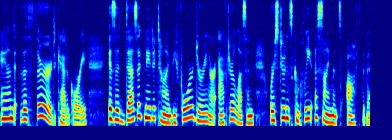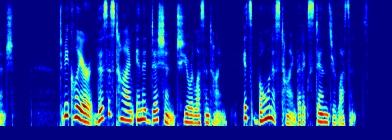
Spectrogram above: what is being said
And the third category is a designated time before, during, or after a lesson where students complete assignments off the bench. To be clear, this is time in addition to your lesson time. It's bonus time that extends your lessons.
